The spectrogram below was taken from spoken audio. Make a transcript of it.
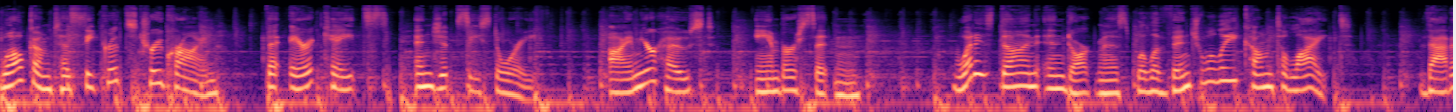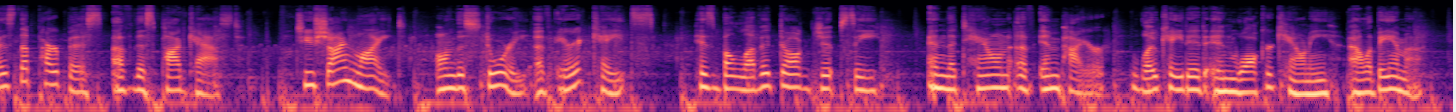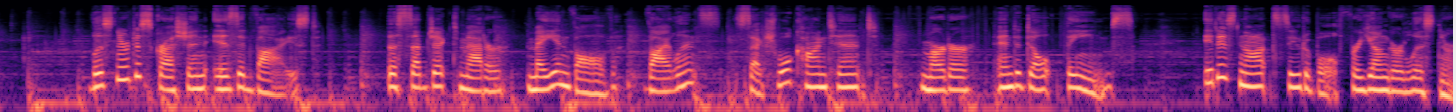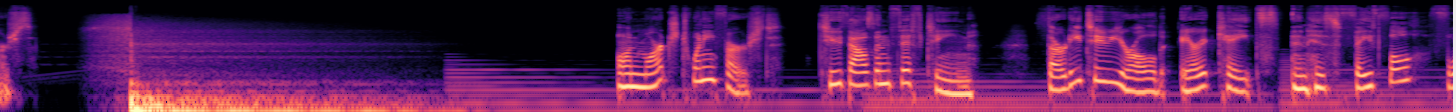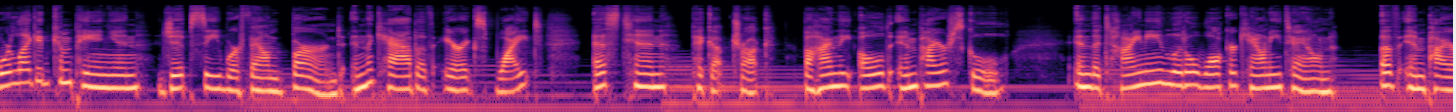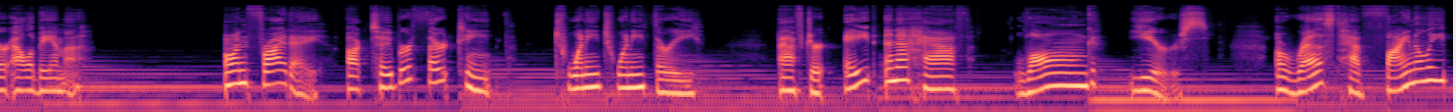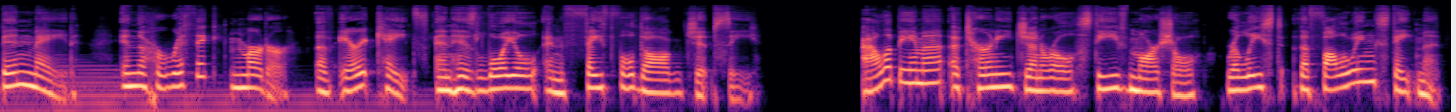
Welcome to Secrets True Crime, the Eric Cates and Gypsy story. I am your host, Amber Sitton. What is done in darkness will eventually come to light. That is the purpose of this podcast to shine light on the story of Eric Cates, his beloved dog Gypsy, and the town of Empire, located in Walker County, Alabama. Listener discretion is advised. The subject matter may involve violence, sexual content, murder, and adult themes. It is not suitable for younger listeners. On March 21st, 2015, 32 year old Eric Cates and his faithful four legged companion, Gypsy, were found burned in the cab of Eric's white S10 pickup truck behind the old Empire School in the tiny little Walker County town of Empire, Alabama. On Friday, October 13th, 2023, after eight and a half long years, arrests have finally been made in the horrific murder of Eric Cates and his loyal and faithful dog, Gypsy. Alabama Attorney General Steve Marshall released the following statement.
